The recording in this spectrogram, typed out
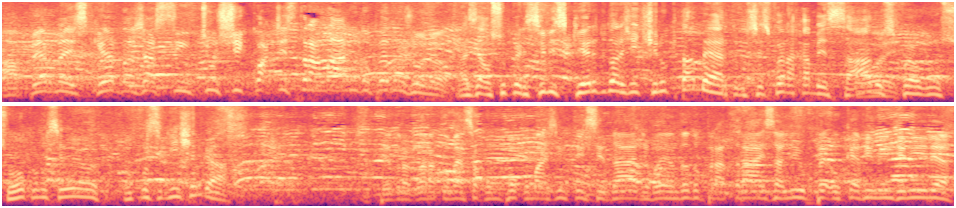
A perna esquerda já sentiu o chicote estralar ali do Pedro Júnior. Mas é o supercílio esquerdo do argentino que tá aberto. Não sei se foi na cabeçada ou se foi algum soco, não sei, não consegui enxergar. O Pedro agora começa com um pouco mais de intensidade, vai andando pra trás ali o, Kevin Mendililha.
